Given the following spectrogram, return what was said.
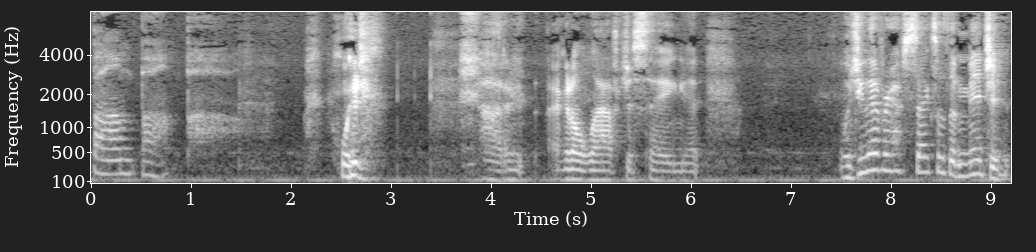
Bum bum bum. Would God, I, I'm gonna laugh just saying it. Would you ever have sex with a midget?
